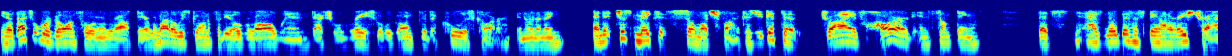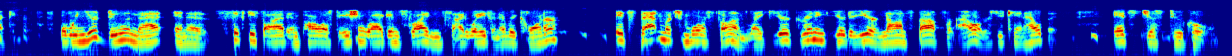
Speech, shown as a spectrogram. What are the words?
you know, that's what we're going for when we're out there. We're not always going for the overall win, the actual race, but we're going for the coolest car. You know what I mean? And it just makes it so much fun because you get to drive hard in something that has no business being on a racetrack. But when you're doing that in a 65 Impala station wagon sliding sideways in every corner, it's that much more fun. Like you're grinning ear to ear nonstop for hours. You can't help it. It's just too cool.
